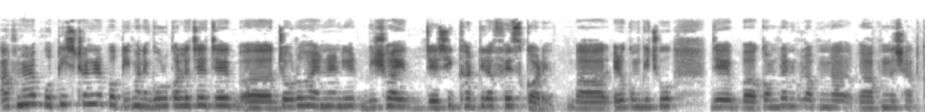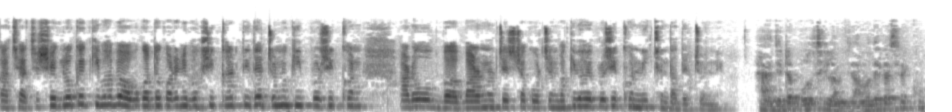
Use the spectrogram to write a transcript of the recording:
আপনারা প্রতিষ্ঠানের প্রতি মানে গৌড় কলেজে যে যৌন হয়রানির বিষয় যে শিক্ষার্থীরা ফেস করে বা এরকম কিছু যে কমপ্লেনগুলো আপনারা, আপনাদের কাছে আছে, সেগুলোকে কীভাবে অবগত করেন এবং শিক্ষার্থীদের জন্য কি প্রশিক্ষণ আরও বা- বাড়ানোর চেষ্টা করছেন বা কীভাবে প্রশিক্ষণ নিচ্ছেন তাদের জন্য? হ্যাঁ যেটা বলছিলাম যে আমাদের কাছে খুব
